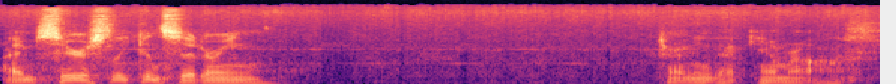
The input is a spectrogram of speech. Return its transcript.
I'm seriously considering turning that camera off.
